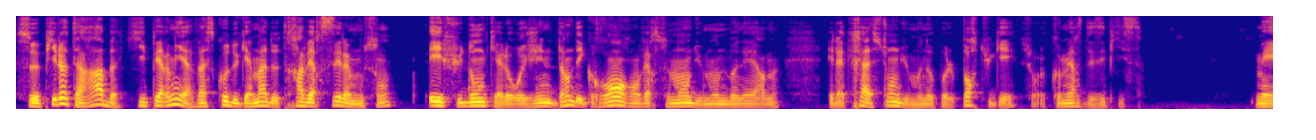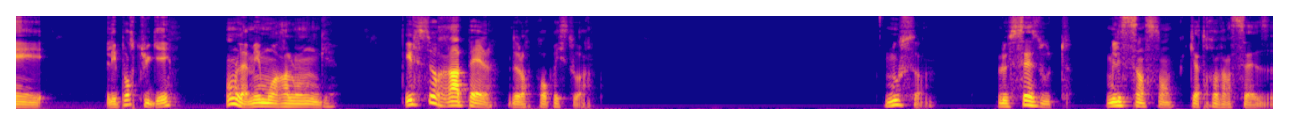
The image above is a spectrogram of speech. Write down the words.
ce pilote arabe qui permit à Vasco de Gama de traverser la mousson et fut donc à l'origine d'un des grands renversements du monde moderne et la création du monopole portugais sur le commerce des épices. Mais les Portugais la mémoire longue. Ils se rappellent de leur propre histoire. Nous sommes le 16 août 1596,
